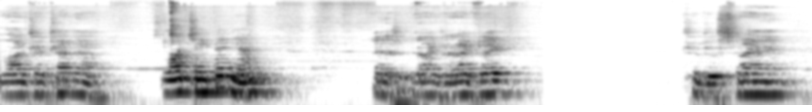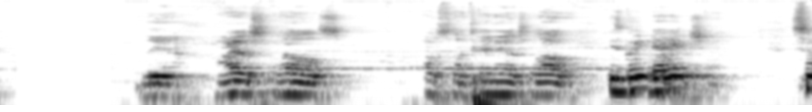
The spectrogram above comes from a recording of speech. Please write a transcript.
Lord Chaitanya Lord Chaitanya is going directly to displaying the highest levels of spontaneous love. Is going direct so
